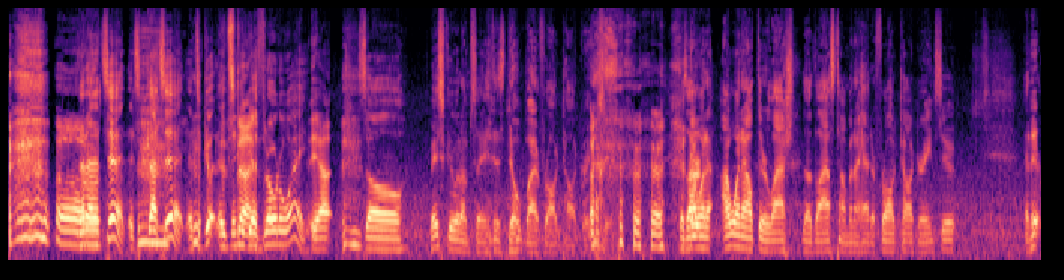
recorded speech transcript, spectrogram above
Then that's it. It's that's it. It's good. Uh, It's then you done. get throw it away. yeah. So basically, what I'm saying is, don't buy a Frog Tog rain suit because I went I went out there last the last time and I had a Frog Tog rain suit, and it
